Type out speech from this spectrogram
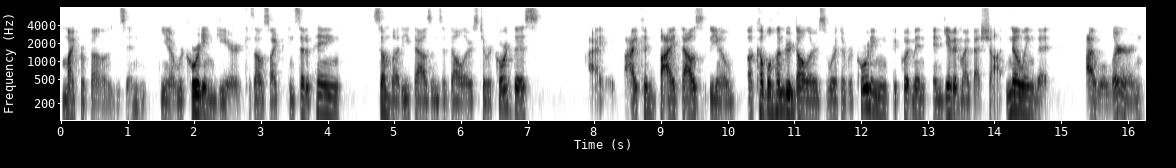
microphones and you know recording gear because i was like instead of paying somebody thousands of dollars to record this i i could buy thousand you know a couple hundred dollars worth of recording equipment and give it my best shot knowing that I will learn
